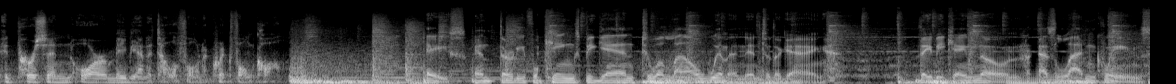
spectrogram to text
in person or maybe on a telephone, a quick phone call. Ace and 34 Kings began to allow women into the gang. They became known as Latin Queens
